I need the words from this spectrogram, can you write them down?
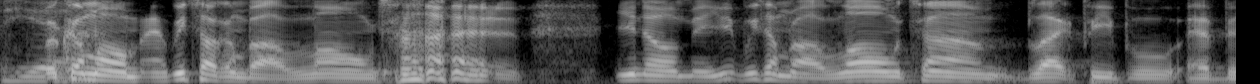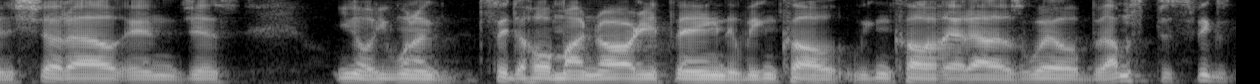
Yeah. But come on, man, we talking about a long time. you know, I mean, we talking about a long time. Black people have been shut out and just you know, you want to say the whole minority thing that we can call we can call that out as well. But I'm speaking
